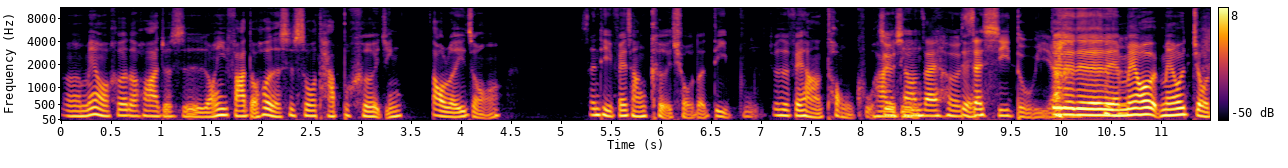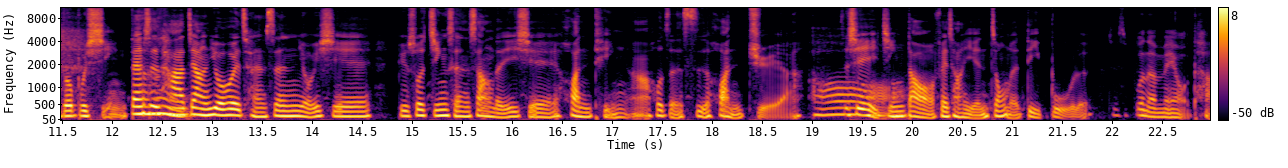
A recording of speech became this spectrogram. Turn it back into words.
嗯，没有喝的话就是容易发抖，或者是说他不喝已经到了一种。身体非常渴求的地步，就是非常的痛苦，他就像在喝在吸毒一样。对对对对对，没有没有酒都不行。但是他这样又会产生有一些，比如说精神上的一些幻听啊，或者是幻觉啊，这些已经到非常严重的地步了，就是不能没有它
